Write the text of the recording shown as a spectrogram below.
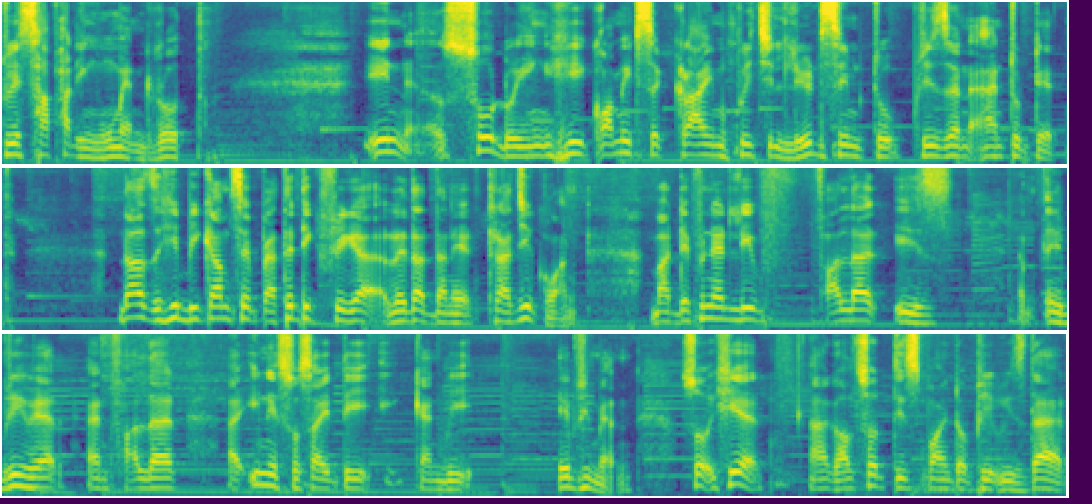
to a suffering woman, Ruth. In so doing, he commits a crime which leads him to prison and to death. Thus, he becomes a pathetic figure rather than a tragic one. But definitely, Falder is um, everywhere, and Falder uh, in a society can be every man. So, here, uh, also, this point of view is that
